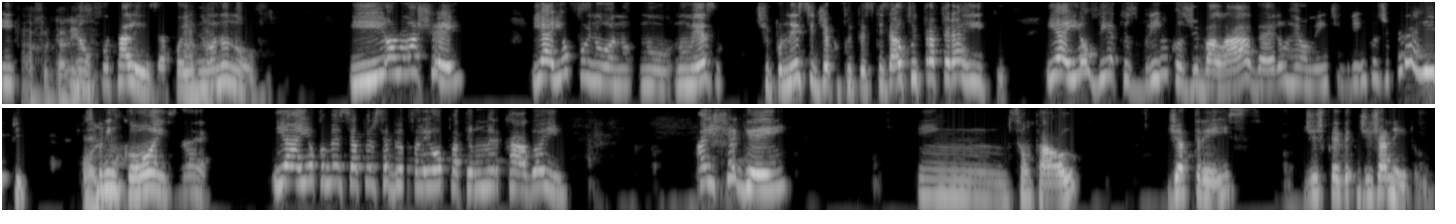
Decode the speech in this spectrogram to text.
E, ah, Fortaleza. Não, Fortaleza, foi ah, no tá. ano novo. E eu não achei. E aí eu fui no, no, no mesmo, tipo, nesse dia que eu fui pesquisar, eu fui para a Feira Hippie. E aí eu via que os brincos de balada eram realmente brincos de feira hippie. Os Olha. brincões, né? E aí eu comecei a perceber, eu falei, opa, tem um mercado aí. Aí cheguei em São Paulo, dia 3 de, feve... de janeiro.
